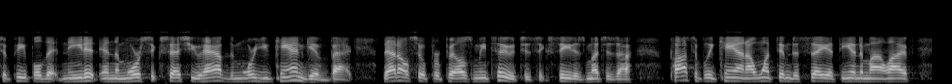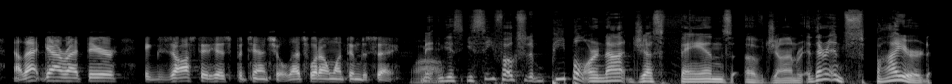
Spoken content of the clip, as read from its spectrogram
to people that need it. And the more success you have, the more you can give back. That also propels me too to succeed as much as I possibly can. I want them to say at the end of my life, now that guy right there exhausted his potential. That's what I want them to say. Man, you, you see, folks, people are not just fans of John. They're inspired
